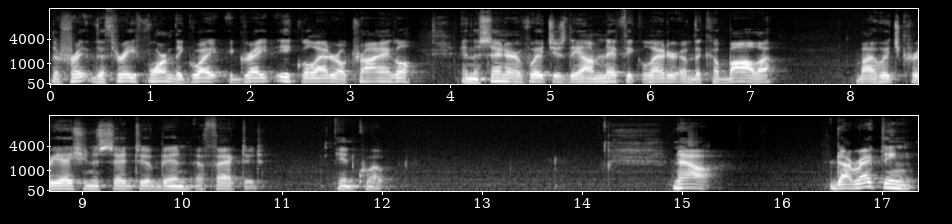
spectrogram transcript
the, the three form the great, great equilateral triangle, in the center of which is the omnific letter of the Kabbalah, by which creation is said to have been effected. End quote. Now, directing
